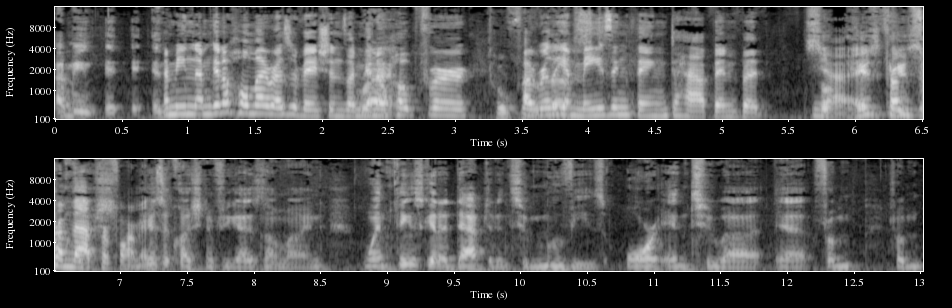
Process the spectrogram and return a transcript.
I mean, it, it, I mean, I'm gonna hold my reservations. I'm gonna hope for, Hope a really amazing thing to happen. But So yeah, here's- from here's from that question. performance. Here's a question, if you guys don't mind. When things get adapted into movies or into uh, uh, from from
